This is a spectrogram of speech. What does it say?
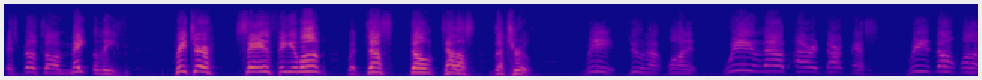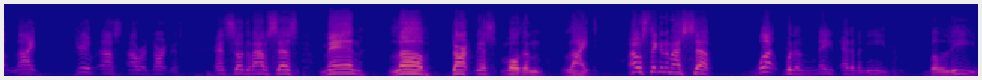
It's built on make believe. Preacher, say anything you want, but just don't tell us the truth. We do not want it. We love our darkness. We don't want light. Give us our darkness. And so the Bible says, man love darkness more than light. I was thinking to myself, what would have made Adam and Eve believe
